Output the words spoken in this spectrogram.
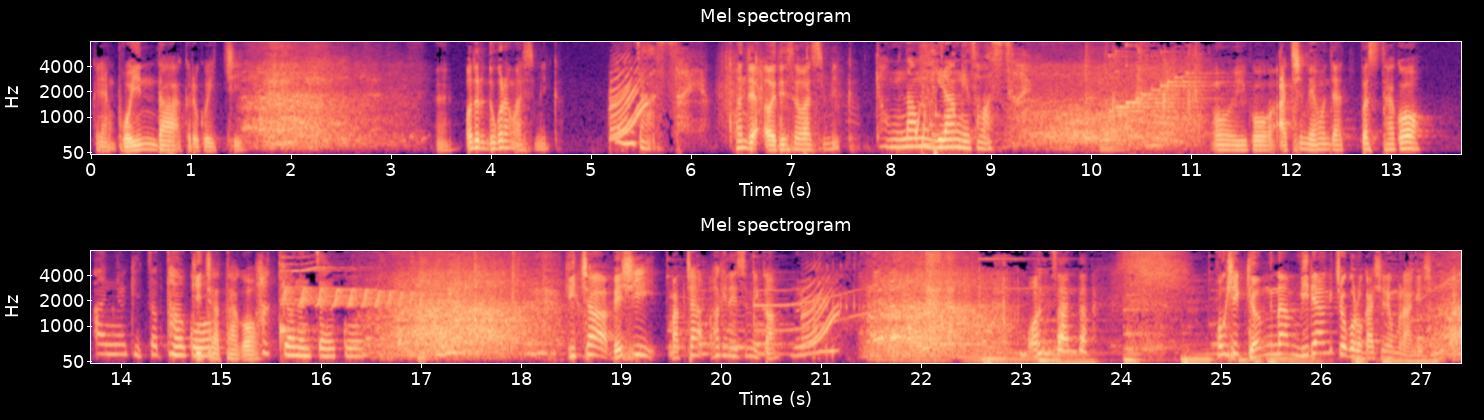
그냥 보인다 그러고 있지. 어, 오늘은 누구랑 왔습니까? 혼자 왔어요. 혼자 어디서 왔습니까? 경남 밀양에서 왔어요. 어 이거 아침에 혼자 버스 타고? 아니요 기차 타고. 기차 타고. 학교는 째고. 기차 몇 시 막차 확인했습니까? 뭔 산다. 혹시 경남 밀양 쪽으로 가시는 분 안 계십니까?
